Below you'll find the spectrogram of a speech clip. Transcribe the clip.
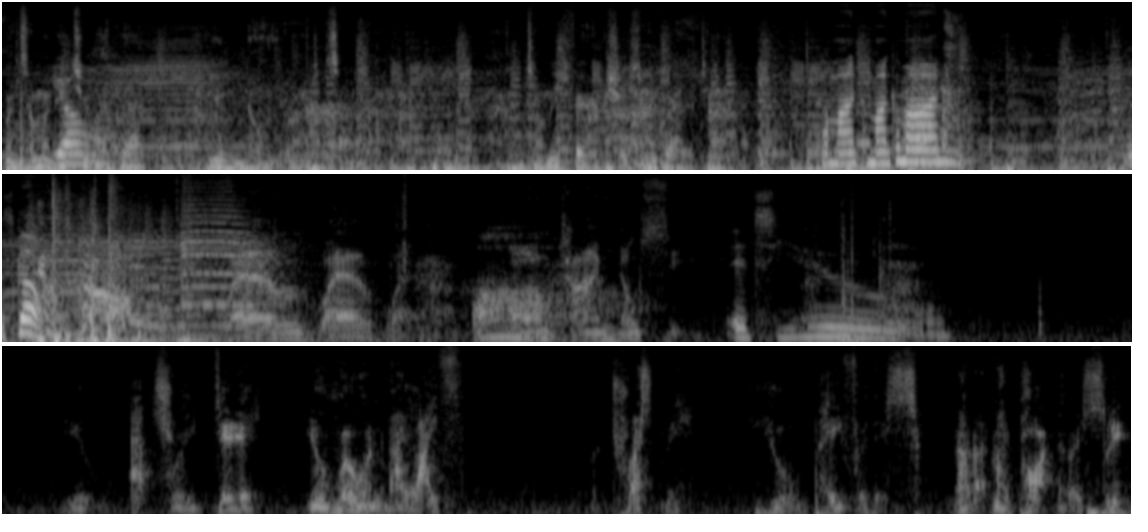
When someone hits you like that, you know you're onto something. It's only fair to show some gratitude. Come on, come on, come on! Let's go! Well, well, well. Oh, Long time no see. it's you. You actually did it. You ruined my life. But trust me, you'll pay for this. Now that my partner is asleep.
